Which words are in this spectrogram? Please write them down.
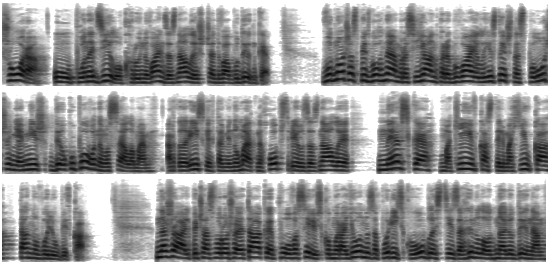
вчора у понеділок руйнувань зазнали ще два будинки. Водночас під вогнем росіян перебуває логістичне сполучення між деокупованими селами. Артилерійських та мінометних обстрілів зазнали Невське, Макіївка, Стельмахівка та Новолюбівка. На жаль, під час ворожої атаки по Васильівському району Запорізької області загинула одна людина.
